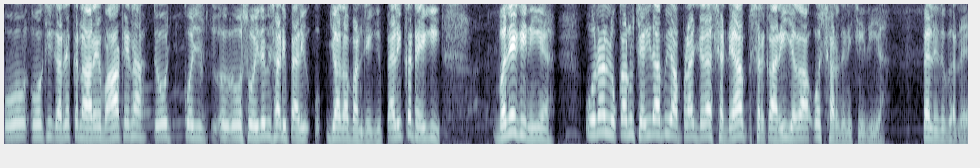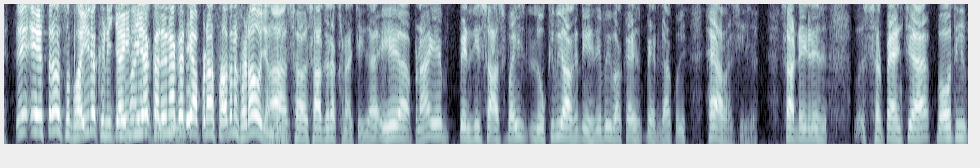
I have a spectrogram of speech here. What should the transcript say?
ਉਹ ਉਹ ਕੀ ਕਰਦੇ ਕਿਨਾਰੇ ਵਾਹ ਕੇ ਨਾ ਤੇ ਉਹ ਕੁਝ ਉਹ ਸੋਚਦੇ ਵੀ ਸਾਡੀ ਪੈਲੀ ਜ਼ਿਆਦਾ ਬਣ ਜਾਏਗੀ ਪੈਲੀ ਘਟੇਗੀ ਵਧੇਗੀ ਨਹੀਂ ਹੈ। ਉਹਨਾਂ ਲੋਕਾਂ ਨੂੰ ਚਾਹੀਦਾ ਵੀ ਆਪਣਾ ਜਿਹੜਾ ਛੱਡਿਆ ਸਰਕਾਰੀ ਜਗ੍ਹਾ ਉਹ ਛੱਡ ਦੇਣੀ ਚਾਹੀਦੀ ਆ। ਪਹਿਲੀ ਤੋਂ ਗੱਲ ਹੈ ਤੇ ਇਸ ਤਰ੍ਹਾਂ ਸਫ਼ਾਈ ਰੱਖਣੀ ਚਾਹੀਦੀ ਰੱਖਣੀ ਕਦੇ ਨਾ ਕਦੇ ਆਪਣਾ ਸਾਧਨ ਖੜਾ ਹੋ ਜਾਂਦਾ। ਹਾਂ ਸਾ- ਸਾਥ ਰੱਖਣਾ ਚਾਹੀਦਾ। ਇਹ ਆਪਣਾ ਇਹ ਪਿੰਡ ਦੀ ਸਾਫ਼ ਸਫ਼ਾਈ ਲੋਕੀ ਵੀ ਆ ਕੇ ਦੇਖਦੇ ਵੀ ਵਾਕਿਆ ਇਸ ਪਿੰਡ ਦਾ ਕੋਈ ਹੈ ਵਾ ਚੀਜ਼। ਸਾਡੇ ਜਿਹੜੇ ਸਰਪੰਚ ਆ ਬਹੁਤ ਹੀ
